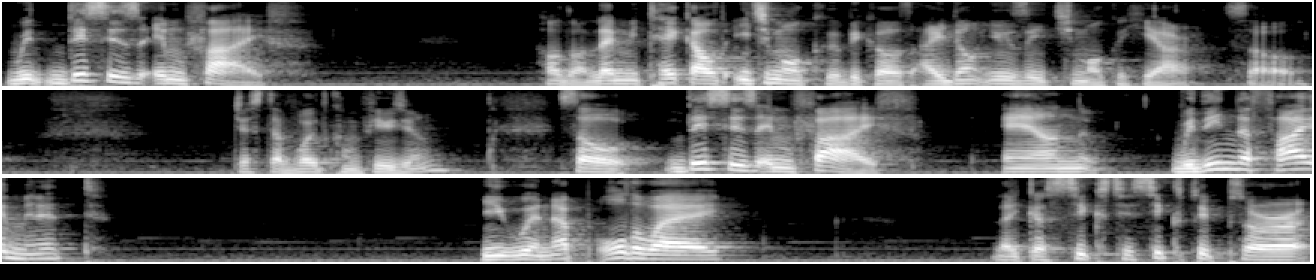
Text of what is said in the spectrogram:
with this is M5 hold on let me take out Ichimoku because I don't use Ichimoku here so just avoid confusion. So this is M5 and within the 5 minute it went up all the way like a 66 pips or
